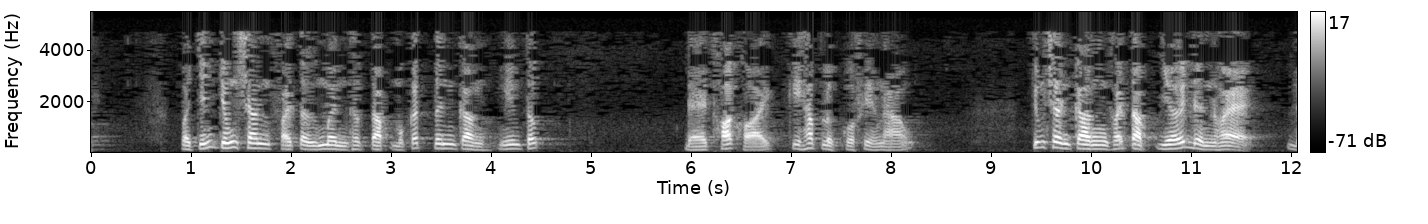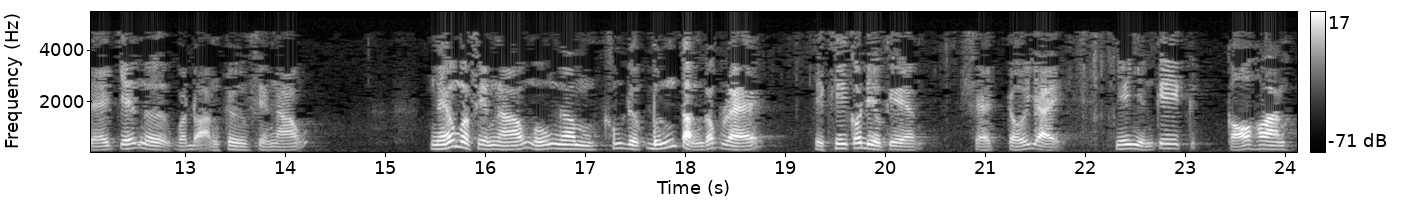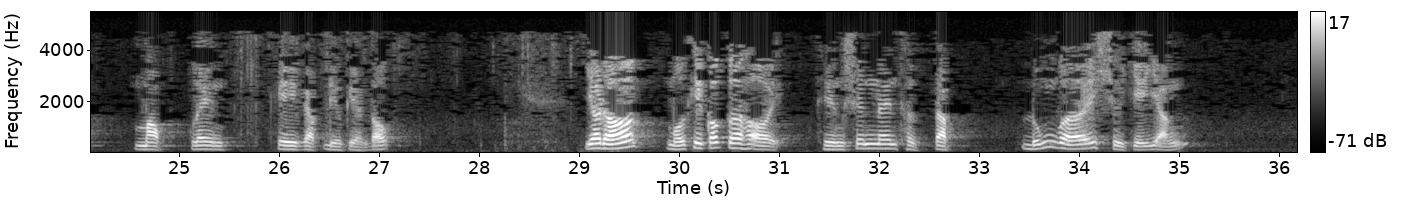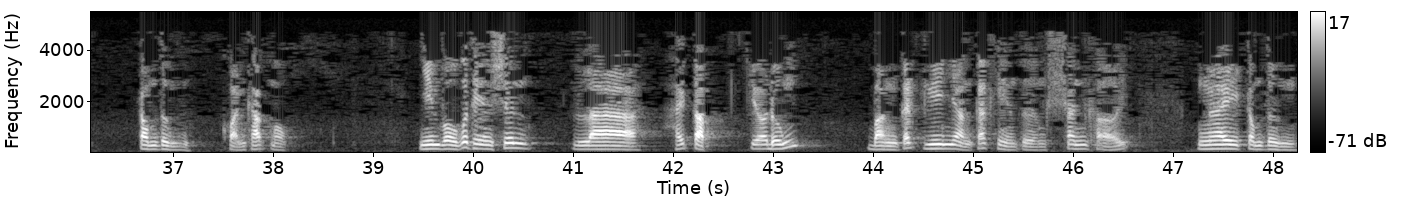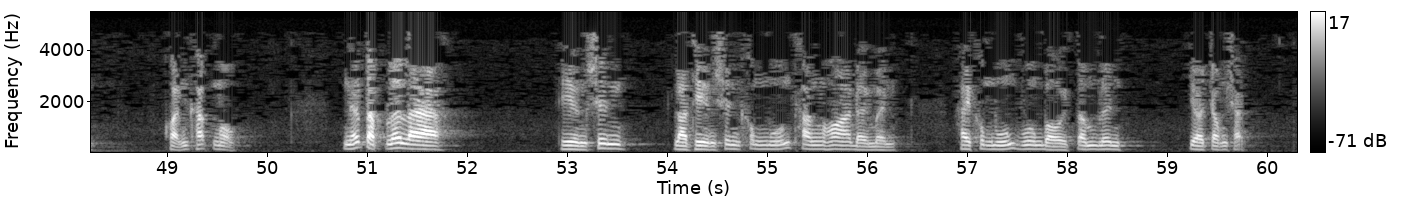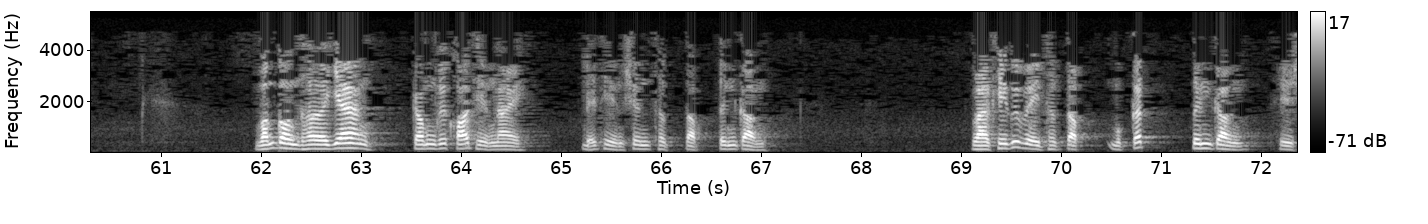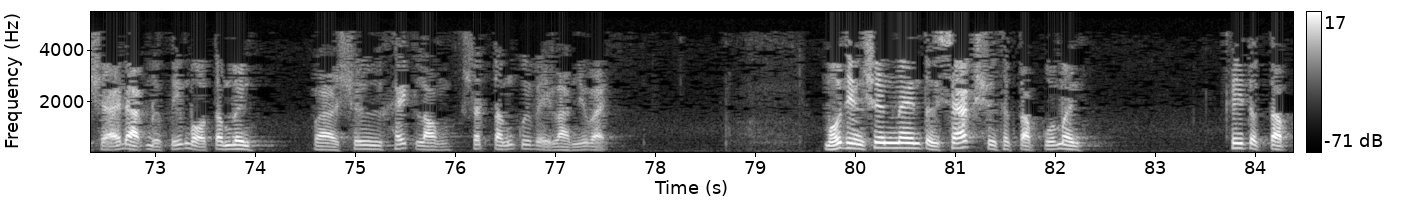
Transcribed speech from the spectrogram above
Và chính chúng sanh phải tự mình thực tập một cách tinh cần nghiêm túc để thoát khỏi cái hấp lực của phiền não. Chúng sanh cần phải tập giới định huệ để chế ngự và đoạn trừ phiền não. Nếu mà phiền não ngủ ngầm không được bứng tận gốc rễ, thì khi có điều kiện, sẽ trỗi dậy như những cái cỏ hoang mọc lên khi gặp điều kiện tốt. Do đó, mỗi khi có cơ hội, thiền sinh nên thực tập đúng với sự chỉ dẫn trong từng khoảnh khắc một. Nhiệm vụ của thiền sinh là hãy tập cho đúng bằng cách ghi nhận các hiện tượng sanh khởi ngay trong từng khoảnh khắc một. Nếu tập lơ là, thiền sinh là thiền sinh không muốn thăng hoa đời mình hay không muốn vuông bồi tâm linh cho trong sạch. Vẫn còn thời gian trong cái khóa thiền này để thiền sinh thực tập tinh cần. Và khi quý vị thực tập một cách tinh cần thì sẽ đạt được tiến bộ tâm linh. Và sư hết lòng, sách tấn quý vị làm như vậy. Mỗi thiền sinh nên tự xác sự thực tập của mình. Khi thực tập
